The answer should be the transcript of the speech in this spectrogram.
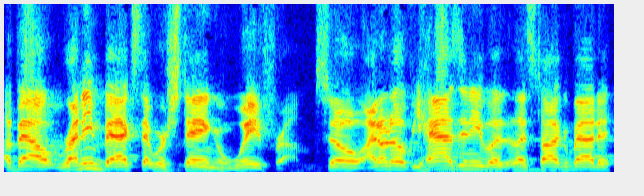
about running backs that we're staying away from. So I don't know if he has any, but let's talk about it.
